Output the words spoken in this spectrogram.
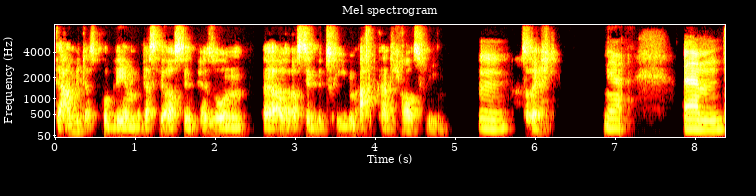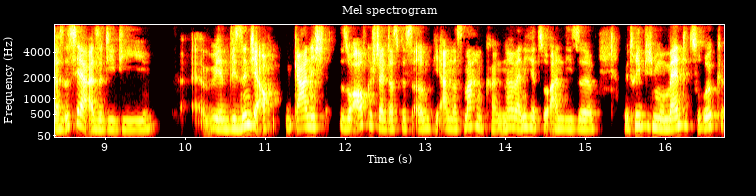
damit das Problem, dass wir aus den Personen, äh, aus, aus den Betrieben achtkantig rausfliegen. Mhm. Zu Recht. Ja. Ähm, das ist ja, also die, die wir, wir sind ja auch gar nicht so aufgestellt, dass wir es irgendwie anders machen können. Ne? Wenn ich jetzt so an diese betrieblichen Momente zurück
